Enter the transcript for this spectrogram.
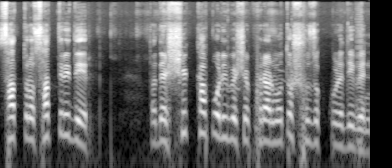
ছাত্রছাত্রীদের তাদের শিক্ষা পরিবেশে ফেরার মতো সুযোগ করে দিবেন।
